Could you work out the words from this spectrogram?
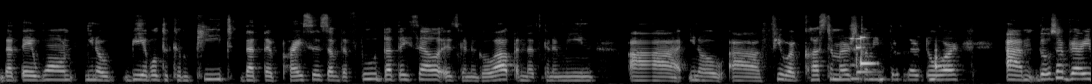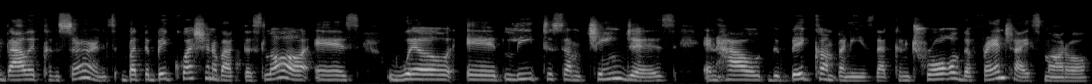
that they won't, you know, be able to compete, that the prices of the food that they sell is going to go up, and that's going to mean, uh, you know, uh, fewer customers coming through their door um, those are very valid concerns. But the big question about this law is will it lead to some changes in how the big companies that control the franchise model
